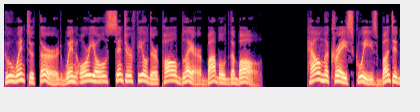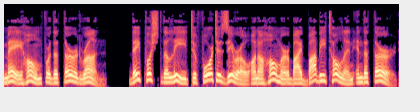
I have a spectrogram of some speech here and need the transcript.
who went to third when Orioles center fielder Paul Blair bobbled the ball. Hal McRae squeeze bunted May home for the third run. They pushed the lead to 4–0 on a homer by Bobby Tolan in the third.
